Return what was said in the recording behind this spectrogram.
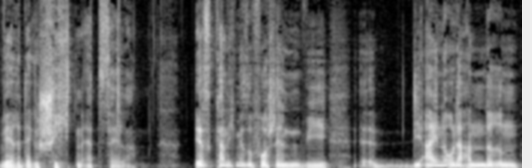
wäre der Geschichtenerzähler. Erst kann ich mir so vorstellen, wie äh, die eine oder anderen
